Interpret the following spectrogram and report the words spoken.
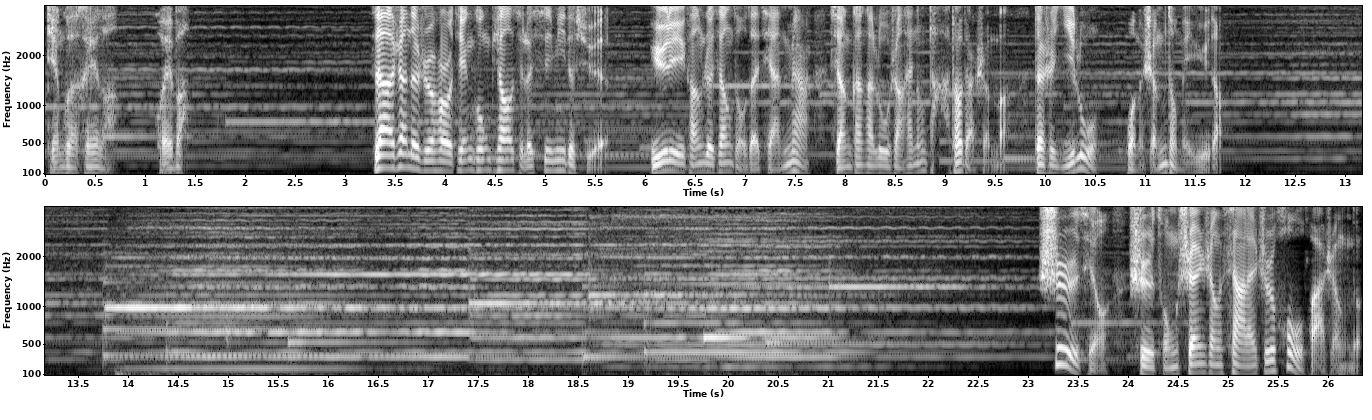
天快黑了。回吧。下山的时候，天空飘起了细密的雪。于丽扛着枪走在前面，想看看路上还能打到点什么。但是，一路我们什么都没遇到。事情是从山上下来之后发生的。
